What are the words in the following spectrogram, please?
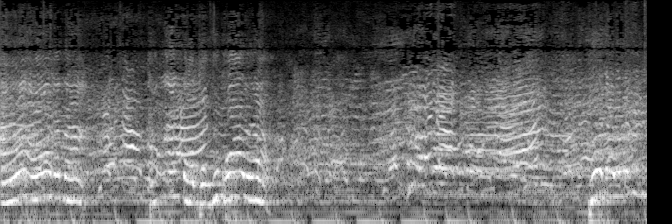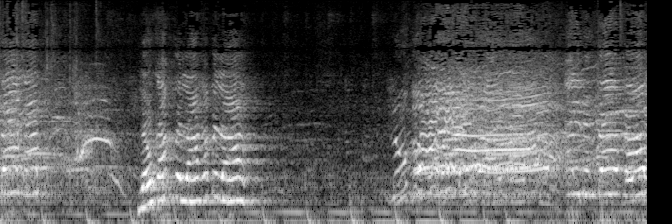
เออเออนั่นน่ะทั้งนั้นตอบถูกทุกข้อเลยอะเพื่อนเราได้เป็นบ้างครับ เดี๋ยวครับเวลาครับเวลาไอ้หนึ่งแต้มครับ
